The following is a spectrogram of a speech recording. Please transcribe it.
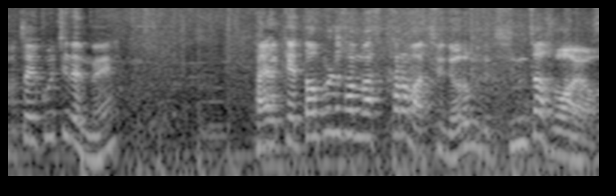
갑자기 꼴찌 됐네 자 이렇게 W 선마 스카라 마치면 여러분들 진짜 좋아요.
